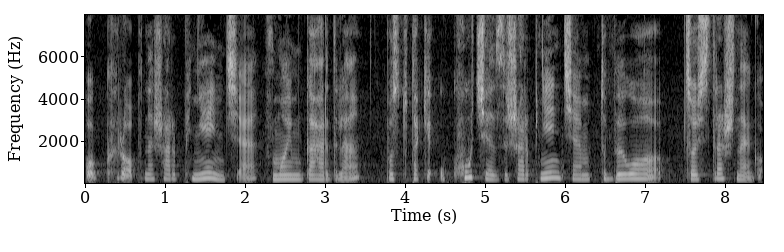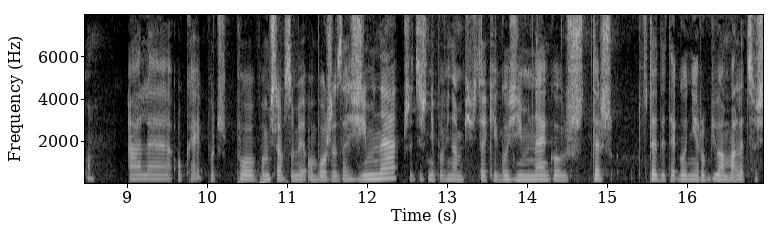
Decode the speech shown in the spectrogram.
okropne szarpnięcie w moim gardle. Po prostu takie ukucie z szarpnięciem to było coś strasznego. Ale okej, okay, po, po, pomyślałam sobie, o Boże, za zimne, przecież nie powinnam pić takiego zimnego, już też wtedy tego nie robiłam, ale coś,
